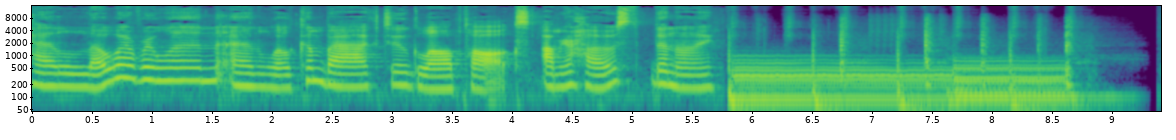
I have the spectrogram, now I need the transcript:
Hello, everyone, and welcome back to Glow Up Talks. I'm your host, Danai.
